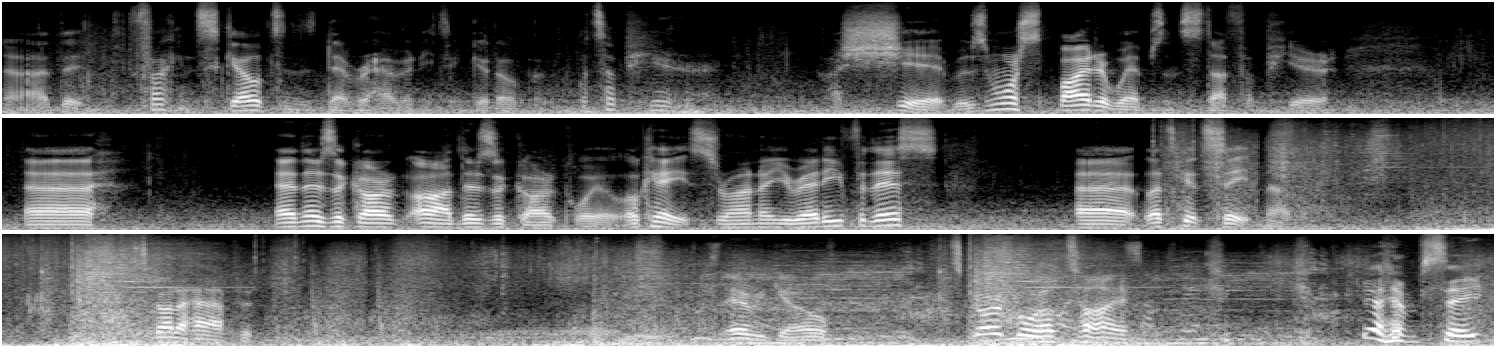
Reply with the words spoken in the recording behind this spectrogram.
Nah, the fucking skeletons never have anything good on them. What's up here? Oh shit, there's more spider webs and stuff up here. Uh, and there's a gar- oh, there's a gargoyle. Okay, Serana, you ready for this? Uh, let's get Satan up. It's gotta happen. There we go. It's gargoyle time. Get him, Satan.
